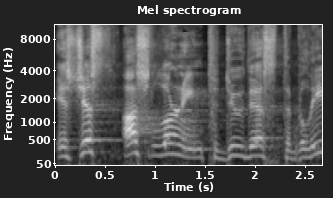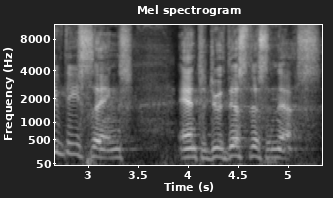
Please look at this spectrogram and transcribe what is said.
is just us learning to do this, to believe these things, and to do this, this, and this.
